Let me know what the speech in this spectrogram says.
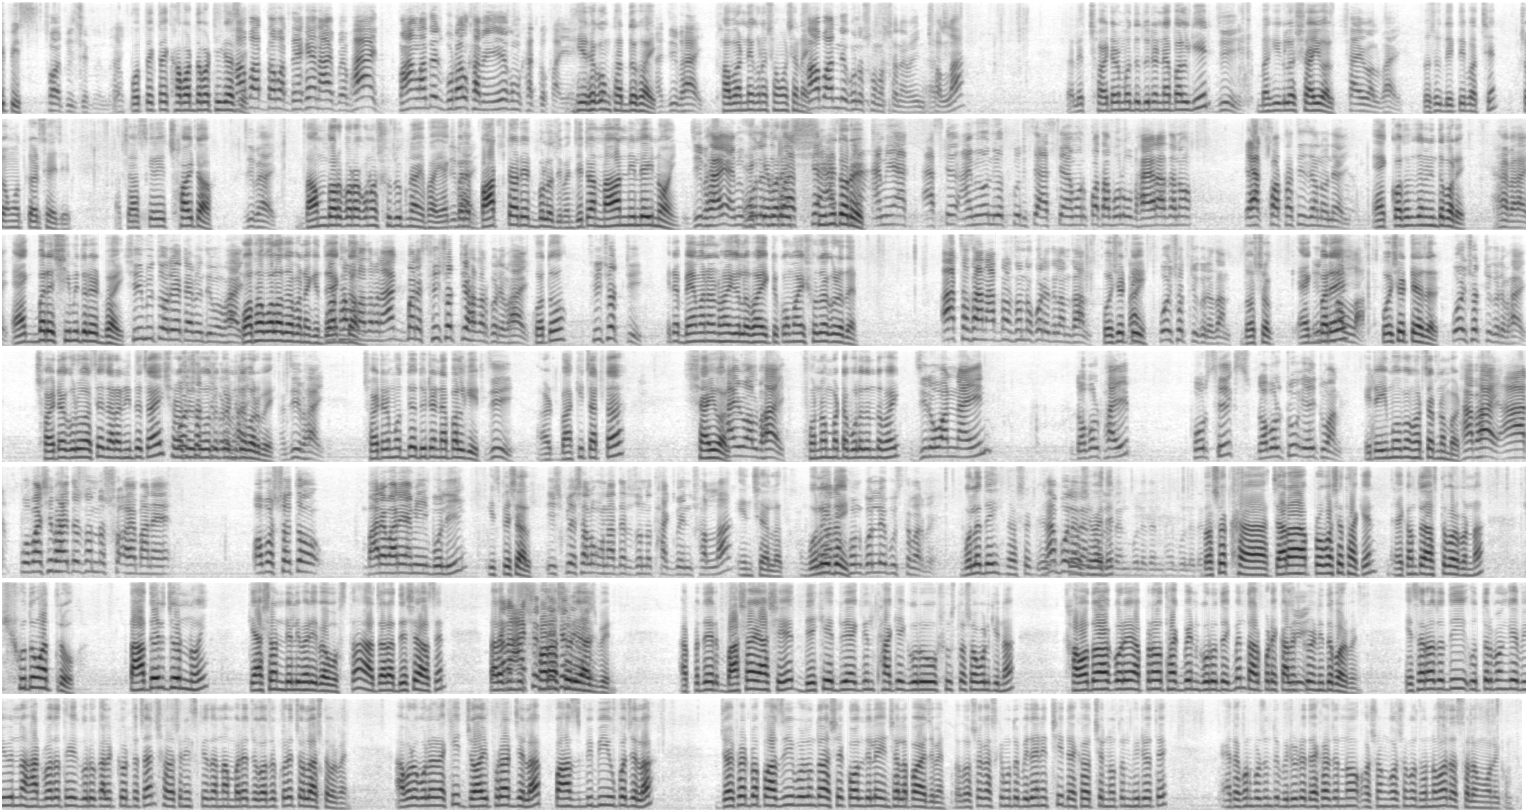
পিস পিস দেখলেন ভাই। প্রত্যেকটাই খাবার দাবার ঠিক আছে? খাবার দাবার দেখেন আয় ভাই বাংলাদেশ গোটাল খাবে এরকম খাদ্য খায় এরকম খাদ্য খায়? জি ভাই। খাবার নিয়ে কোনো সমস্যা নাই? খাবার নিয়ে কোনো সমস্যা নেই ইনশাল্লাহ। তাহলে ছয়টার মধ্যে দুটো নেপাল গির জি। বাকিগুলো ভাই। দর্শক দেখতে পাচ্ছেন চমৎকার সাইজের। আচ্ছা আজকের এই ছয়টা জি ভাই। দাম দর করার কোনো সুযোগ নাই ভাই একবারে। বাট্টা রেট বলে দিবেন যেটা না নিলেই নয়। জি ভাই আমি বলে দেবো সীমিত আমি আজকে আমিও নিয়ত করেছি আজকে এমন কথা বলব ভাইয়েরা যেন এক কথাতেই যেন নেই। এক কথা যেন নিতে পারে? হ্যাঁ ভাই। একবারে সীমিত রেট ভাই। সীমিত রেট আমি দিব ভাই। কথা বলা যাবে না কিন্তু কথা একদম। বলা যাবে না একবারে করে ভাই। কত? ছেষট্টি। এটা বেমানান হয়ে গেল ভাই একটু কমাই সোজা করে দেন। আচ্ছা যান আপনার জন্য করে দিলাম যান। পঁয়ষট্টি? ভাই, পঁয়ষট্টি করে যান। দর্শক একবারে ইনশাল্লাহ। পঁয়ষট্টি হাজার। পঁয়ষট্টি করে ভাই। ছয়টা গরু আছে যারা নিতে চায় সরাসরি যোগাযোগ করে নিতে পারবে। জি ভাই। ছয়টার মধ্যে দুইটা নেপাল গির। জি। আর বাকি চারটা সাইওয়াল ভাই। ফোন নাম্বারটা বলে দেন তো ভাই। Zero one nine double five four six double two eight one এটা ইমো এবং হোয়াটসঅ্যাপ নাম্বার। হ্যাঁ ভাই আর প্রবাসী ভাইদের জন্য মানে অবশ্যই তো বারে বারে আমি বলি স্পেশাল। স্পেশাল ওনাদের জন্য থাকবে ইনশাল্লাহ। ইনশাআল্লাহ বলেই দেই। ফোন করলে বুঝতে পারবে। বলে দেই দর্শক হ্যাঁ বলে দেন বলে দেন বলে দেন ভাই বলে দেন। দর্শক যারা প্রবাসে থাকেন এখন তো আসতে পারবেন না। শুধুমাত্র তাদের জন্যই ক্যাশ অন ডেলিভারি ব্যবস্থা। আর যারা দেশে আছেন তারা তারা কিন্তু সরাসরি আসবেন। আপনাদের বাসায় আসে দেখে দু একদিন থাকে গরু সুস্থ সবল কিনা। খাওয়া দাওয়া করে আপনারাও থাকবেন গরু দেখবেন তারপরে কালেক্ট করে নিতে পারবেন। এছাড়াও যদি উত্তরবঙ্গে বিভিন্ন হাট বাজার থেকে গরু কালেক্ট করতে চান সরাসরি স্ক্রিনার নাম্বারে যোগাযোগ করে চলে আসতে পারবেন। আবারও বলে রাখি জয়পুরহাট জেলা পাঁচ পাঁচবিবি উপজেলা। জয়পুরহাট বা পাঁচ পাঁচবিবি পর্যন্ত আসে কল দিলে ইনশাল্লাহ পাওয়া যাবেন। তো দর্শক আজকের মতো বিদায় নিচ্ছি দেখা হচ্ছে নতুন ভিডিওতে। এতক্ষণ পর্যন্ত ভিডিওটা দেখার জন্য অসংখ্য অসংখ্য ধন্যবাদ আসসালামু আলাইকুম।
